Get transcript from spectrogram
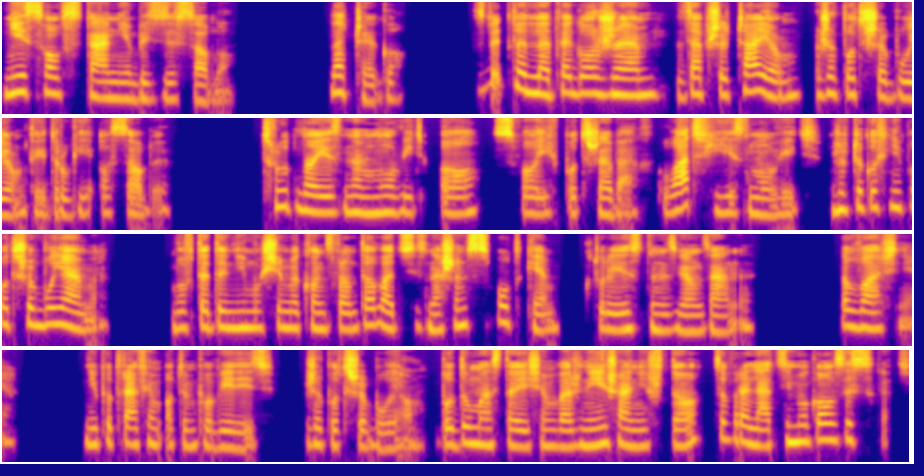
nie są w stanie być ze sobą. Dlaczego? Zwykle dlatego, że zaprzeczają, że potrzebują tej drugiej osoby. Trudno jest nam mówić o swoich potrzebach. Łatwiej jest mówić, że czegoś nie potrzebujemy, bo wtedy nie musimy konfrontować się z naszym smutkiem, który jest z tym związany. No właśnie, nie potrafią o tym powiedzieć, że potrzebują, bo duma staje się ważniejsza niż to, co w relacji mogą zyskać.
